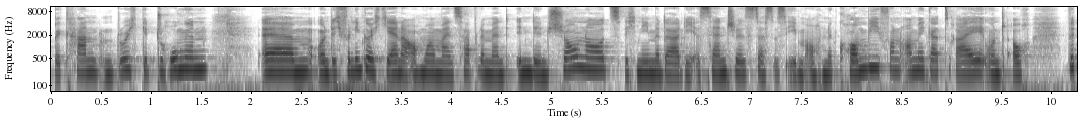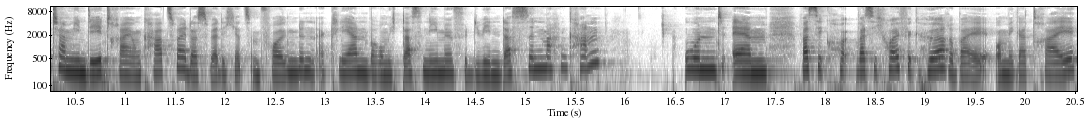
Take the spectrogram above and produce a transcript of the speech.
bekannt und durchgedrungen. Ähm, und ich verlinke euch gerne auch mal mein Supplement in den Show Notes. Ich nehme da die Essentials, das ist eben auch eine Kombi von Omega-3 und auch Vitamin D3 und K2. Das werde ich jetzt im Folgenden erklären, warum ich das nehme, für wen das Sinn machen kann. Und ähm, was, ich, was ich häufig höre bei Omega-3,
